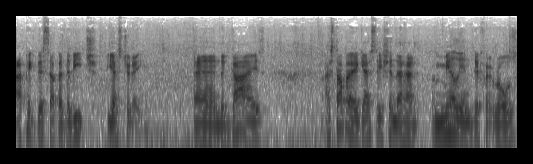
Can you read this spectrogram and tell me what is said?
I picked this up at the beach yesterday. And the guys, I stopped at a gas station that had a million different rolls.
